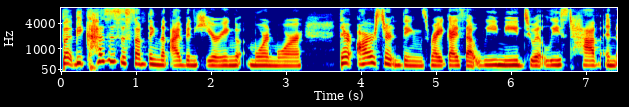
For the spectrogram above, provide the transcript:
But because this is something that i've been hearing more and more there are certain things right guys that we need to at least have an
